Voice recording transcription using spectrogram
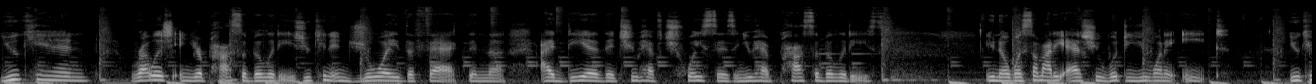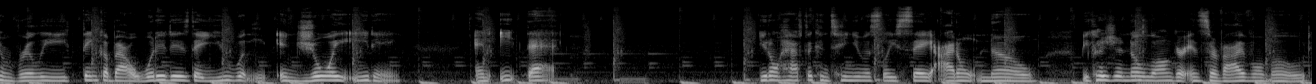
You can relish in your possibilities. You can enjoy the fact and the idea that you have choices and you have possibilities. You know, when somebody asks you, What do you want to eat? you can really think about what it is that you would enjoy eating and eat that. You don't have to continuously say, I don't know, because you're no longer in survival mode.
